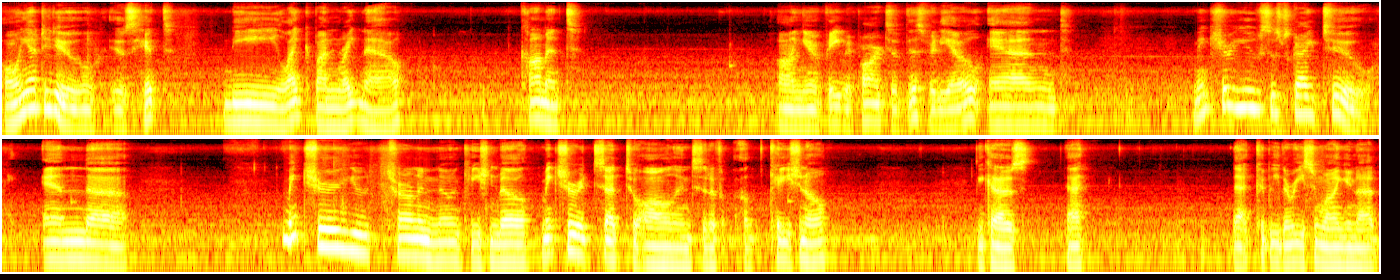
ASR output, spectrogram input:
all you have to do is hit the like button right now, comment on your favorite parts of this video, and make sure you subscribe too. And, uh, make sure you turn on the notification bell. Make sure it's set to all instead of occasional. Because that that could be the reason why you're not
